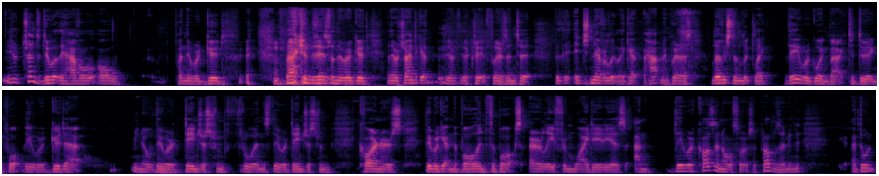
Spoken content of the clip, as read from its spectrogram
you know, trying to do what they have all, all when they were good back in the days when they were good, and they were trying to get their, their creative players into it, but it just never looked like it happening. Whereas Livingston looked like they were going back to doing what they were good at. You know, they hmm. were dangerous from throw-ins, they were dangerous from corners, they were getting the ball into the box early from wide areas, and they were causing all sorts of problems. I mean, I don't.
